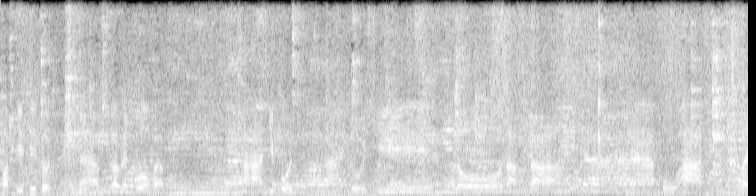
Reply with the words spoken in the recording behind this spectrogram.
ฮอตฮิตที่สุดนะครับ ก็เป็นพวกแบบอาหารญี่ปุ่นนะซูชิโรต่างๆนะฮะปูอาดไส้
